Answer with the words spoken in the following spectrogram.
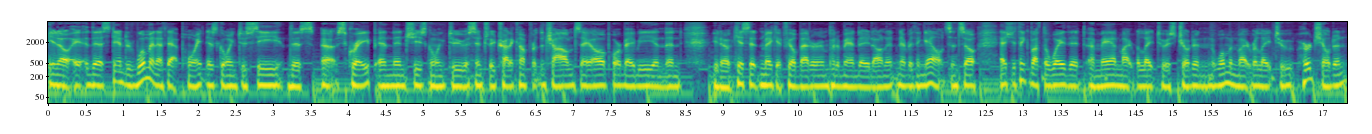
you know, eh, the standard woman at that point is going to see this uh, scrape, and then she's going to essentially try to comfort the child and say, "Oh, poor baby," and then, you know, kiss it and make it feel better and put a band-aid on it and everything else. And so, as you think about the way that a man might relate to his children and a woman might relate to her children,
